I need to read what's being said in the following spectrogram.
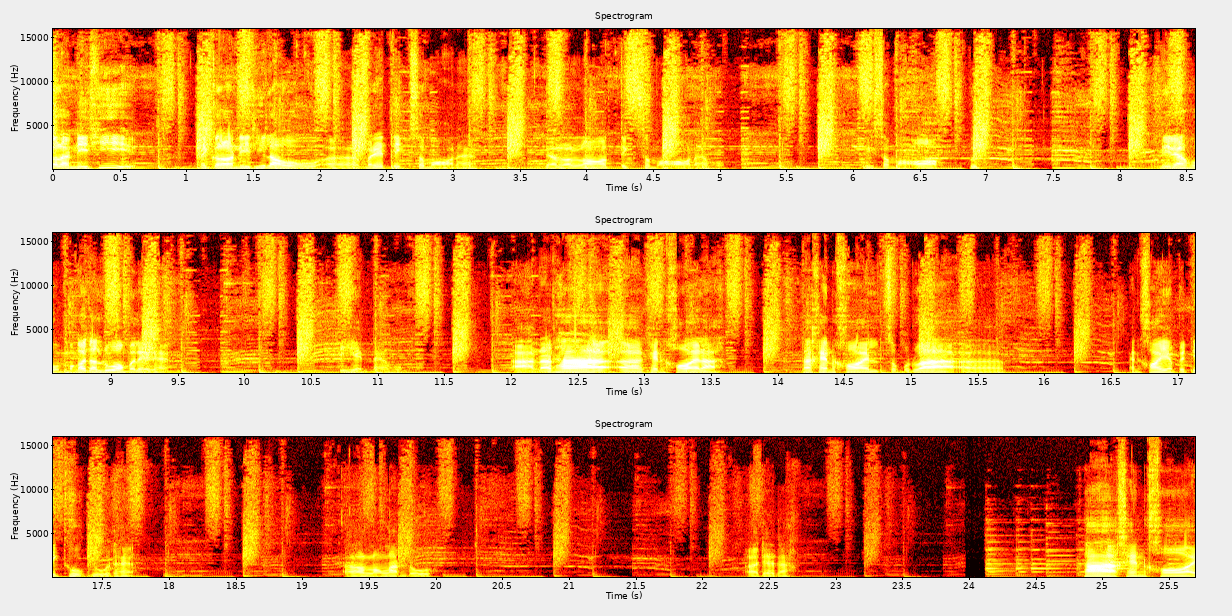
กรณีที่ในกรณีที่เราเอ่อไม่ได้ติ๊กสมอนะฮะเดี๋ยวเราลองติ๊กสมองออกนะครับผมติ๊กสมองออกปึ๊บนี่นะผมมันก็จะร่วงไปเลยนะฮะที่เห็นนะครับผม อ่าแล้วถ้าเอ่อแคนคอยล่ะ ถ้าแคนคอยสมมุติว่าเอ่อแคนคอยยังไปติ๊กถูกอยู่นะฮะเราลองรันดูเอ่อเดี๋ยวนะ ถ้าแคนคอย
